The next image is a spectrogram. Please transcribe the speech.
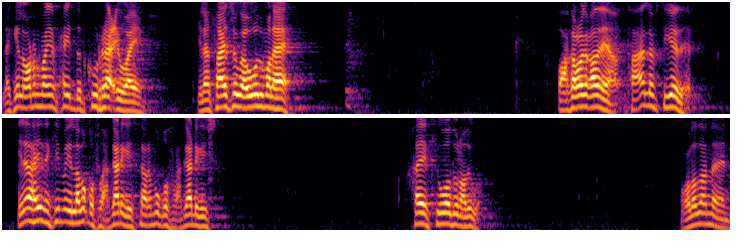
laakiin la odhan maxay dad ku raaci waayeen ilan taa isagu awooduma lehe waxaa kaloo laga taa laftigeeda ilahay idankii may laba qof wax kaa ama qof wax kaa khayrkii wadun adigu. Qoladan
